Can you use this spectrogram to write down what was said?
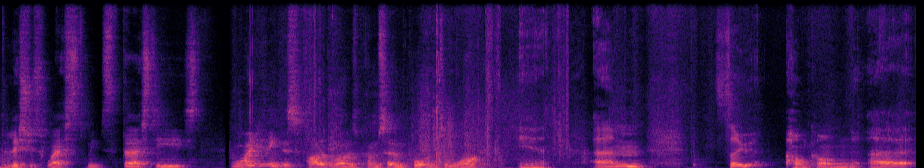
Delicious West meets thirsty East. Why do you think this part of the world has become so important to wine? Yeah. Um, so Hong Kong uh,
